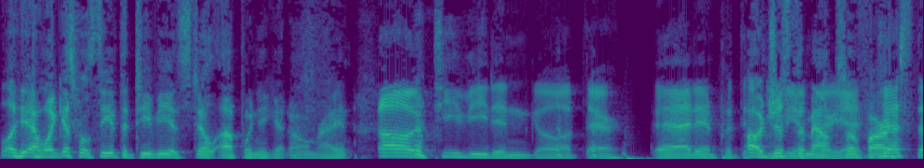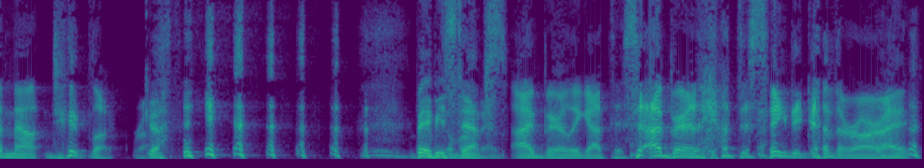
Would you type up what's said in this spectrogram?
Well, yeah. Well, I guess we'll see if the TV is still up when you get home, right? Oh, TV didn't go up there. Yeah, I didn't put the. Oh, TV just the up mount so yet. far? Just the mount. Dude, look, Ross, Baby Come steps. man. I barely got this. I barely got this thing together. All right,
